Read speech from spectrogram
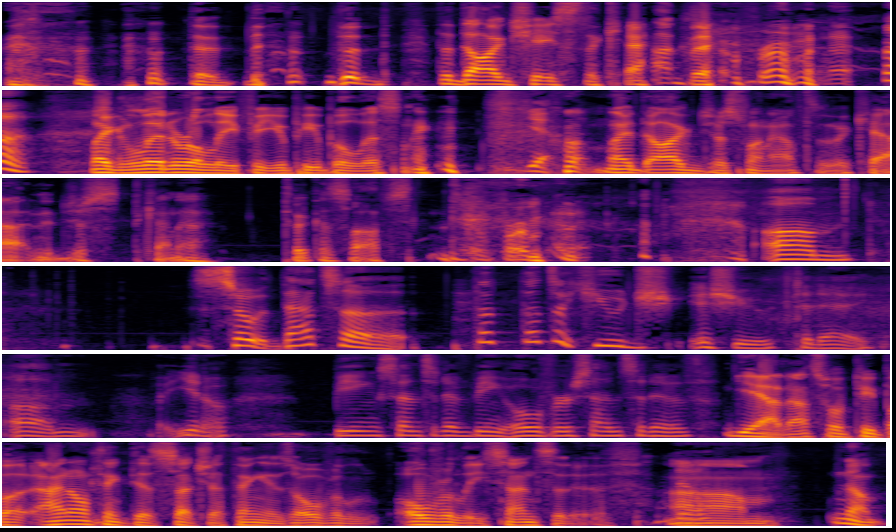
the, the the the dog chased the cat there for a minute, like literally for you people listening. Yeah. my dog just went after the cat, and it just kind of took us off center for a minute. um, So that's a that, that's a huge issue today. Um, you know, being sensitive, being oversensitive. Yeah, that's what people. I don't think there's such a thing as over overly sensitive. No. Um, no,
